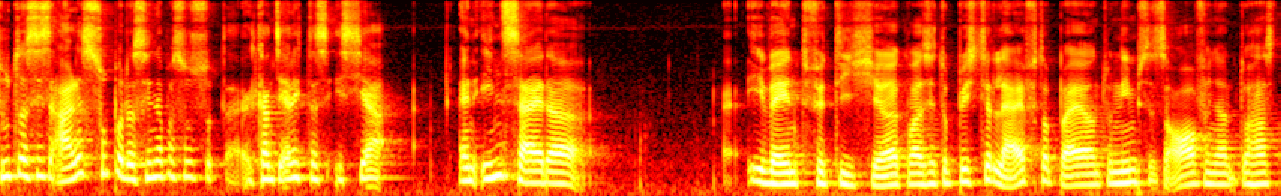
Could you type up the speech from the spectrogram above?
Du, das ist alles super. Das sind aber so ganz ehrlich, das ist ja ein Insider. Event für dich, ja, quasi du bist ja live dabei und du nimmst es auf, du hast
